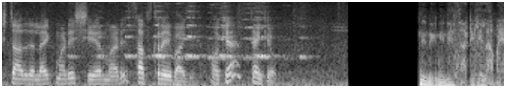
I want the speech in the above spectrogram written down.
ಇಷ್ಟ ಆದರೆ ಲೈಕ್ ಮಾಡಿ ಶೇರ್ ಮಾಡಿ ಸಬ್ಸ್ಕ್ರೈಬ್ ಆಗಿ. ಓಕೆ ಥ್ಯಾಂಕ್ ಯು ನಿನಗೆ ನೀನೇ ಸಾಟಿಲಿಲ್ಲ ಅಮಯ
